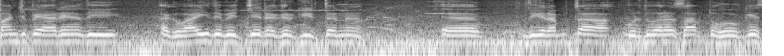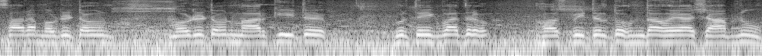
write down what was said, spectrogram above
ਪੰਜ ਪਿਆਰਿਆਂ ਦੀ ਅਗਵਾਈ ਦੇ ਵਿੱਚ ਨਗਰ ਕੀਰਤਨ ਦੀ ਆਰੰਭਤਾ ਗੁਰਦੁਆਰਾ ਸਾਹਿਬ ਤੋਂ ਹੋ ਕੇ ਸਾਰਾ Model Town Model Town market, Guru Tegh Bahadur hospital ਤੋਂ ਹੁੰਦਾ ਹੋਇਆ ਸ਼ਾਮ ਨੂੰ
